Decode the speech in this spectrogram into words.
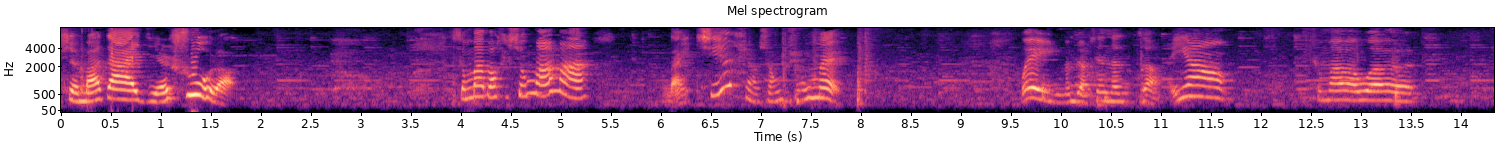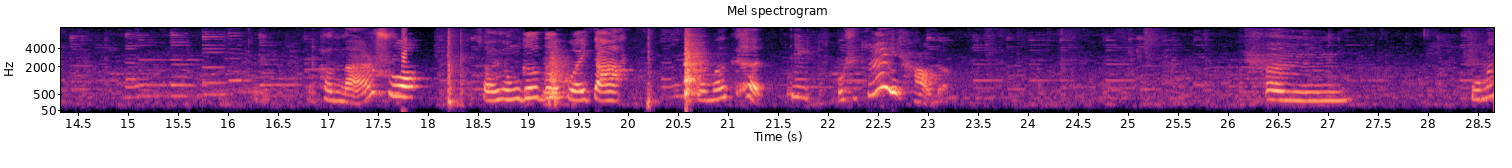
选拔赛结束了。熊爸爸和熊妈妈来接小熊兄妹。喂，你们表现的怎么样？熊妈妈问。很难说。小熊哥哥回答：“我们肯定不是最好的。”嗯，我们，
